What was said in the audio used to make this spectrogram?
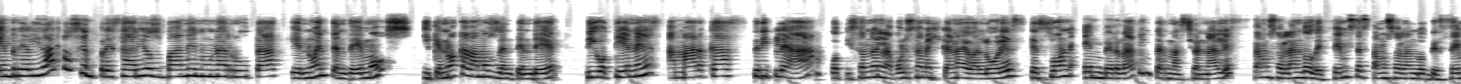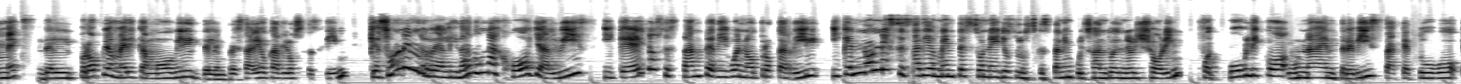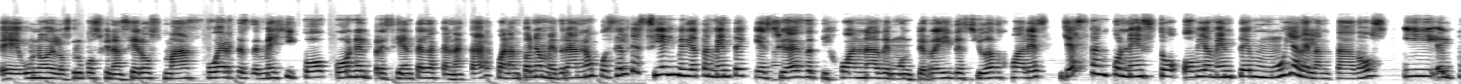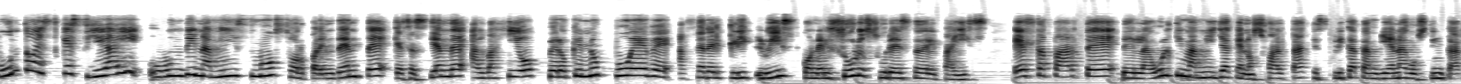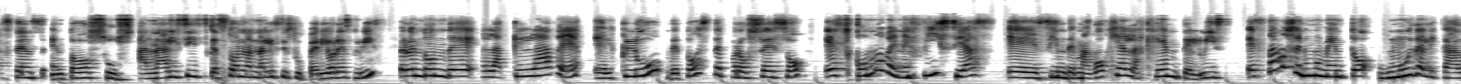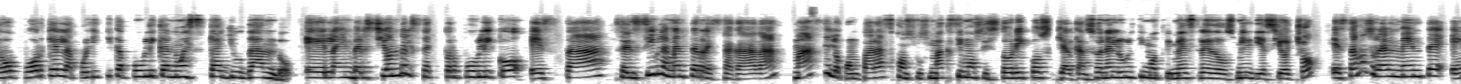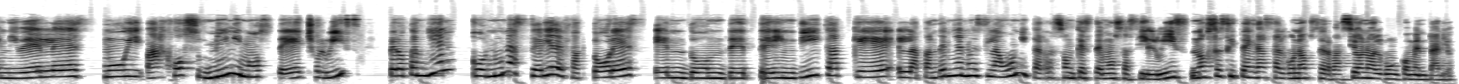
En realidad los empresarios van en una ruta que no entendemos y que no acabamos de entender. Digo, tienes a marcas AAA cotizando en la Bolsa Mexicana de Valores que son en verdad internacionales. Estamos hablando de FEMSA, estamos hablando de Cemex, del propio América Móvil, del empresario Carlos Slim, que son en realidad una joya, Luis, y que ellos están, te digo, en otro carril y que no necesariamente son ellos los que están impulsando el nearshoring. Fue público una entrevista que tuvo eh, uno de los grupos financieros más fuertes de México con el presidente de la Canacar, Juan Antonio Medrano, pues él decía inmediatamente que ciudades de Tijuana, de Monterrey, de Ciudad Juárez, ya están con esto obviamente muy adelantados. Y el punto es que sí hay un dinamismo sorprendente que se extiende al Bajío, pero que no puede hacer el clic, Luis, con el sur-sureste del país esta parte de la última milla que nos falta, que explica también Agustín Carstens en todos sus análisis, que son análisis superiores, Luis, pero en donde la clave, el club de todo este proceso es cómo beneficias eh, sin demagogia a la gente, Luis. Estamos en un momento muy delicado porque la política pública no está ayudando. Eh, la inversión del sector público está sensiblemente rezagada, más si lo comparas con sus máximos históricos que alcanzó en el último trimestre de 2018. Estamos realmente en niveles muy bajos, mínimos, de hecho, Luis, pero también con una serie de factores en donde te indica que la pandemia no es la única razón que estemos así, Luis. No sé si tengas alguna observación o algún comentario.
